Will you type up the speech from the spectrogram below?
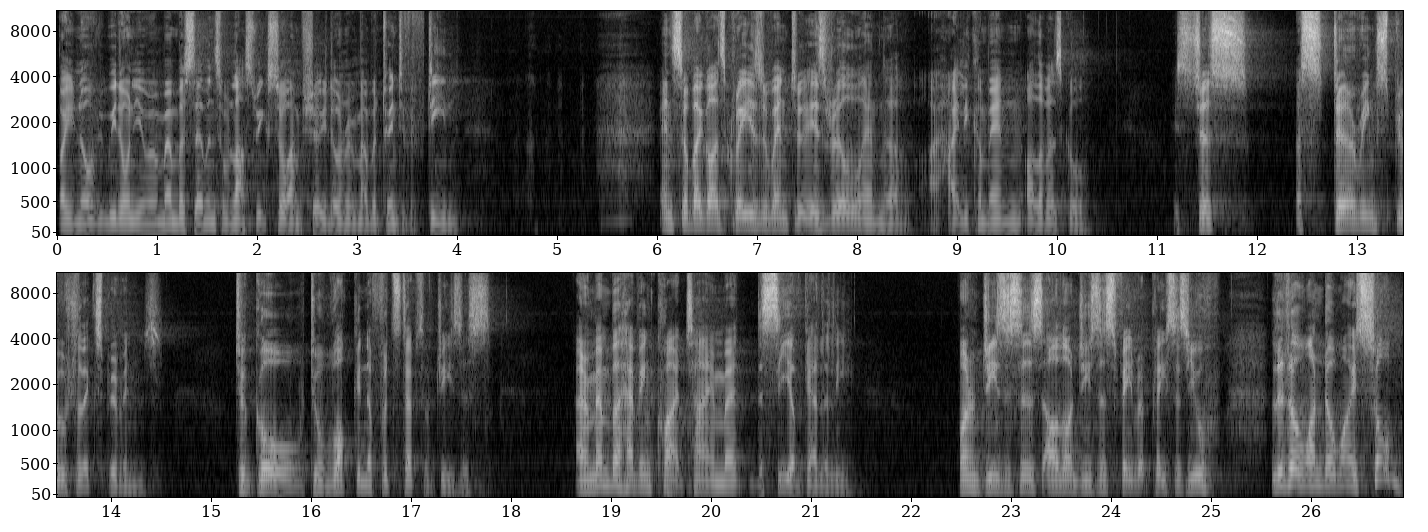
But you know, we don't even remember sermons from last week, so I'm sure you don't remember 2015. And so, by God's grace, we went to Israel, and uh, I highly commend all of us go. It's just a stirring spiritual experience to go to walk in the footsteps of Jesus. I remember having quiet time at the Sea of Galilee, one of Jesus's, our Lord Jesus' favorite places. You little wonder why it's so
